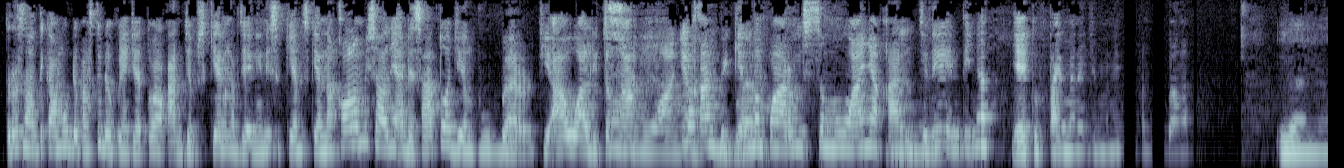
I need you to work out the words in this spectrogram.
terus nanti kamu udah pasti udah punya jadwal kan jam sekian ngerjain ini sekian sekian nah kalau misalnya ada satu aja yang bubar di awal di tengah Semuanya itu kan bikin mempengaruhi semuanya kan Hmm. jadi intinya ya itu time management itu penting banget Iya, iya.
